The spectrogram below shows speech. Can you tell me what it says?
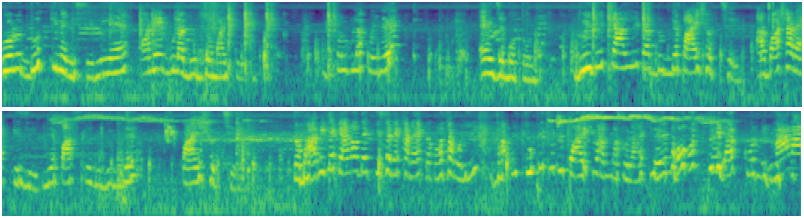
গরুর দুধ কিনে নিছি নিয়ে অনেকগুলা দুধ জমাইছি। বোতলগুলা কইরে এই যে বোতল। দুই দুই চার লিটার দুধ দিয়ে পায়েস হচ্ছে। আর বাসার এক কেজি দিয়ে পাঁচ কেজি দুধ দিয়ে পায়েস হচ্ছে। তো ভাবিকে কেন দেখতেছেন এখানে? একটা কথা বলি। ভাবি চুপি চুপি পায়েস রান্না করে আসলে এই মুহূর্তে এখন না না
